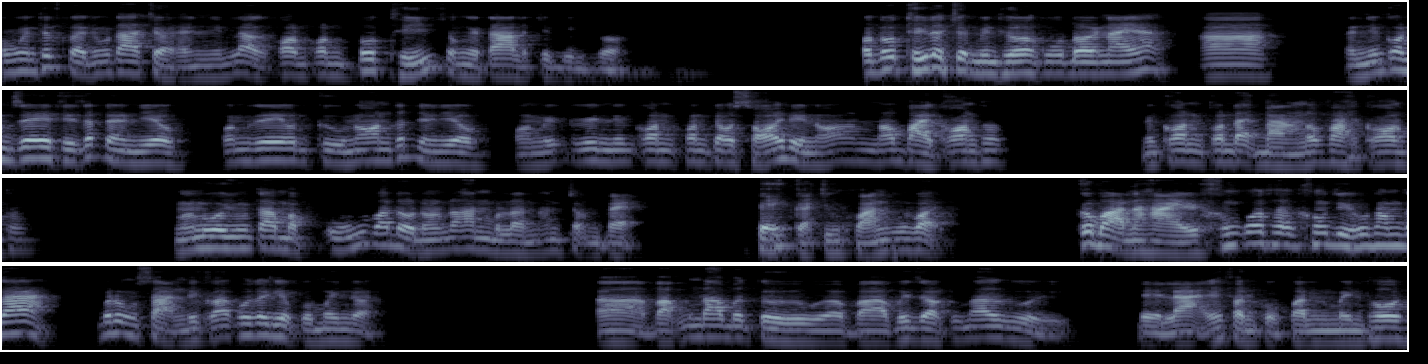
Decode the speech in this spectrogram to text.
Không kiến thức là chúng ta trở thành những là con con tốt thí cho người ta là chuyện bình thường. Con tốt thí là chuyện bình thường cuộc đời này á à, những con dê thì rất là nhiều con dê con cừu non rất là nhiều còn những con con chó sói thì nó nó vài con thôi. Những con con đại bàng nó vài con thôi. Nó nuôi chúng ta mập ú bắt đầu nó, nó ăn một lần ăn trọn vẹn. Kể cả chứng khoán cũng vậy. Cơ bản là hải không có không gì không tham gia bất động sản thì có có doanh nghiệp của mình rồi. À, và cũng đã từ và bây giờ cũng đã gửi để lại cái phần cổ phần mình thôi.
